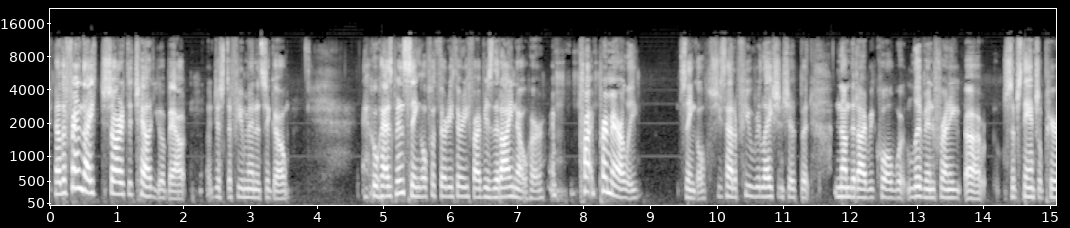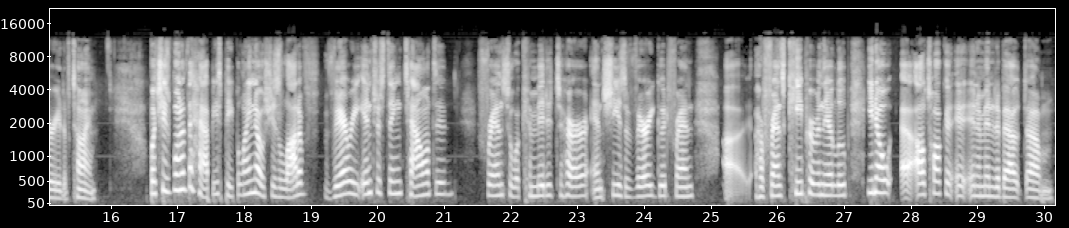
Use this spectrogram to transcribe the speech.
Now, the friend I started to tell you about just a few minutes ago, who has been single for 30, 35 years that I know her, and pri- primarily single. She's had a few relationships, but none that I recall were live in for any uh, substantial period of time. But she's one of the happiest people I know. She's a lot of very interesting, talented friends who are committed to her, and she is a very good friend. Uh, her friends keep her in their loop. You know, uh, I'll talk in, in, a minute about. Um,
